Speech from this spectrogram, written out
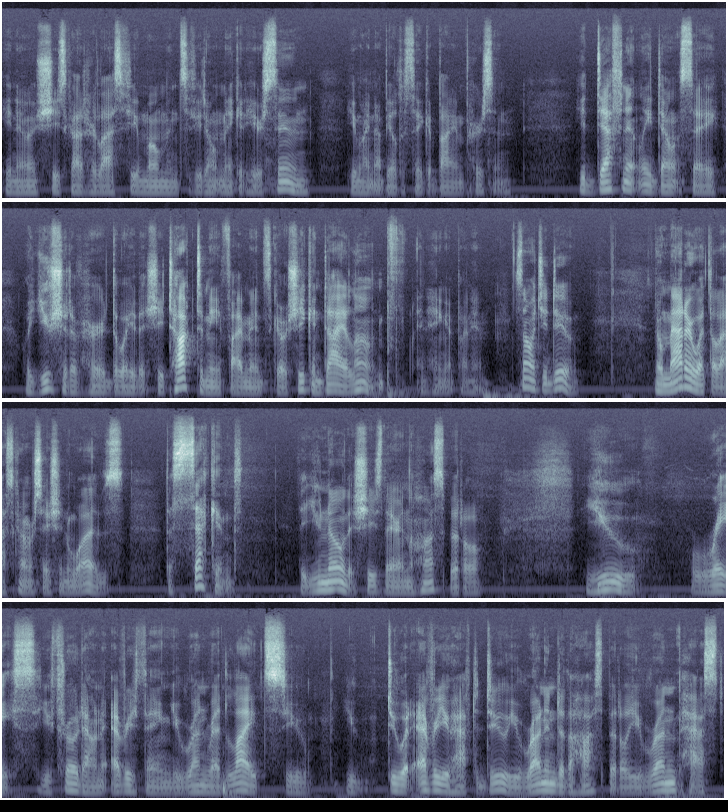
You know, she's got her last few moments. If you don't make it here soon, you might not be able to say goodbye in person. You definitely don't say, Well, you should have heard the way that she talked to me five minutes ago. She can die alone, and hang up on him. It's not what you do. No matter what the last conversation was, the second that you know that she's there in the hospital, you race. You throw down everything. You run red lights. You you do whatever you have to do. You run into the hospital. You run past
